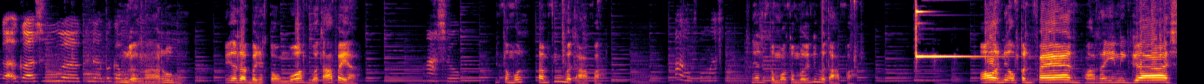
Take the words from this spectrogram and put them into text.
Kak Kasua, kenapa kamu nggak ngaruh. Ini ada banyak tombol buat apa ya? masuk? Ini tombol samping buat apa? Ini ada tombol-tombol ini buat apa? Oh, ini open fan warna ini, guys.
